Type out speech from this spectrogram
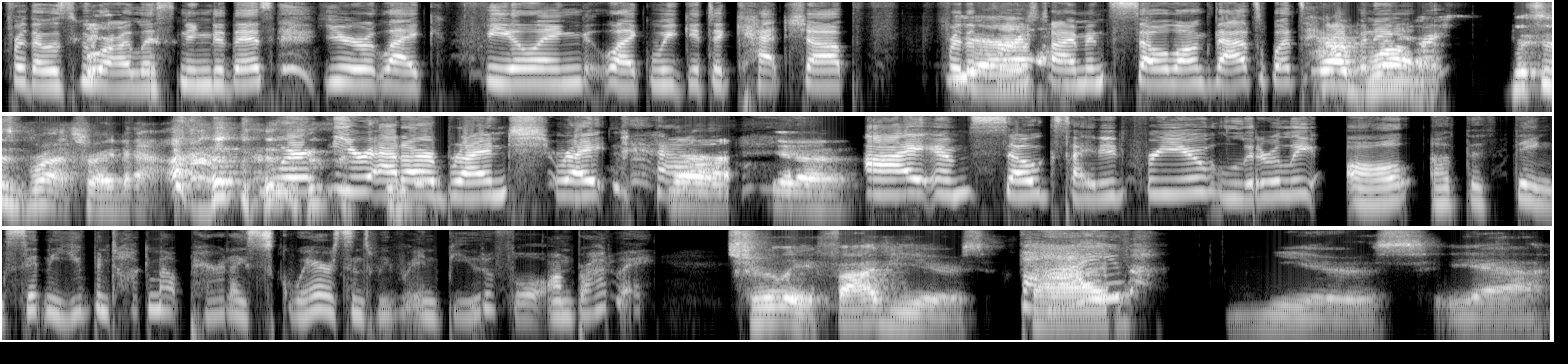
for those who are listening to this you're like feeling like we get to catch up for the yeah. first time in so long. That's what's yeah, happening right this is brunch right now. We're you're at our brunch right now. Yeah, yeah. I am so excited for you. Literally all of the things. Sidney, you've been talking about Paradise Square since we were in Beautiful on Broadway. Truly, five years. Five, five years. Yeah,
